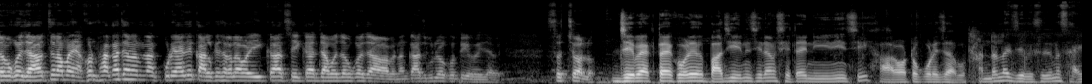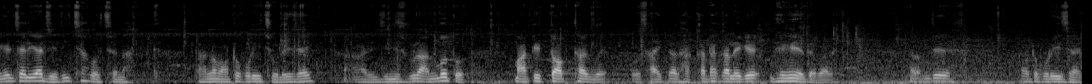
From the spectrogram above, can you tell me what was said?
যাব করে যাওয়া হচ্ছে না আমার এখন ফাঁকা জানাম না করে আছে কালকে সকালে আবার এই কাজ সেই কাজ যাব যাব করে যাওয়া হবে না গাছগুলোর ক্ষতি হয়ে যাবে। সো চলো। যে ব্যাগটায় করে বাজিয়ে এনেছিলাম সেটাই নিয়ে নিয়েছি আর অটো করে যাব। ঠান্ডা লাগছে বেশ ওই জন্য সাইকেল চালিয়ে আর যেতে ইচ্ছা করছে না। ভাবলাম অটো করেই চলে যাই। আর এই জিনিসগুলো আনব তো মাটির টপ থাকবে তো সাইকেল ধাক্কা টাক্কা লেগে ভেঙে যেতে পারে। ভাবলাম যে অটো করেই যাই।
